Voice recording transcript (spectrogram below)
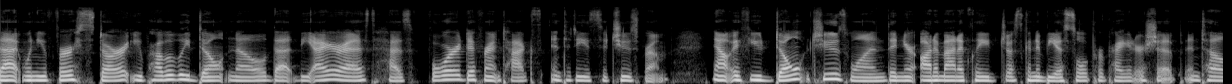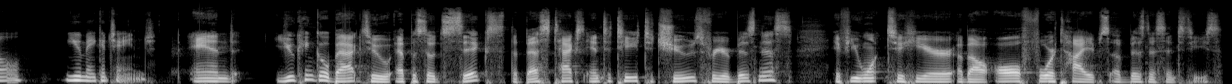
that when you first start, you probably don't know that the IRS has four different tax entities to choose from. Now, if you don't choose one, then you're automatically just going to be a sole proprietorship until you make a change. And you can go back to episode six, the best tax entity to choose for your business, if you want to hear about all four types of business entities.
